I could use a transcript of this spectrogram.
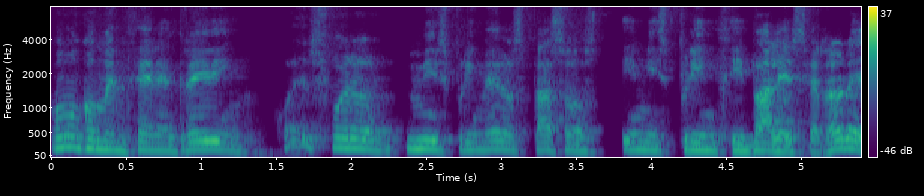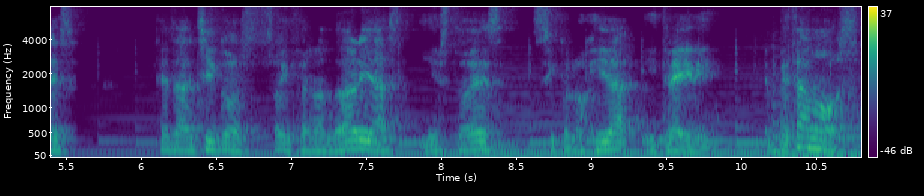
¿Cómo comencé en el trading? ¿Cuáles fueron mis primeros pasos y mis principales errores? ¿Qué tal chicos? Soy Fernando Arias y esto es Psicología y Trading. ¡Empezamos!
